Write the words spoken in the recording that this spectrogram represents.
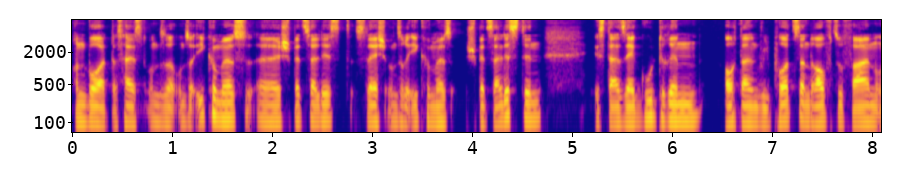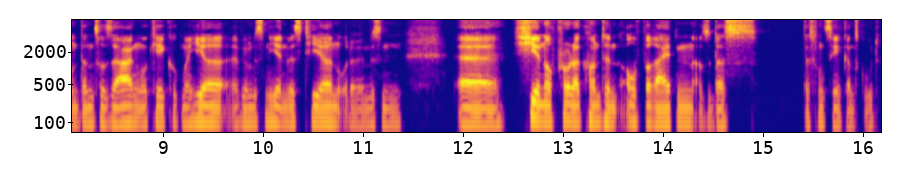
on board. Das heißt, unser, unser E-Commerce-Spezialist slash unsere E-Commerce-Spezialistin ist da sehr gut drin, auch dann Reports dann drauf zu fahren und dann zu sagen, okay, guck mal hier, wir müssen hier investieren oder wir müssen äh, hier noch Product Content aufbereiten. Also das, das funktioniert ganz gut.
